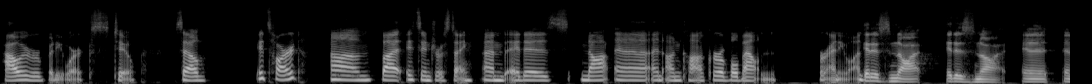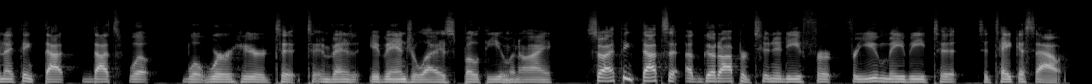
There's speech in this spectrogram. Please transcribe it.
how everybody works too. So it's hard um, but it's interesting and it is not a, an unconquerable mountain for anyone. It is not. It is not. And and I think that that's what what we're here to to evangelize both you and I. So I think that's a, a good opportunity for for you maybe to to take us out.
